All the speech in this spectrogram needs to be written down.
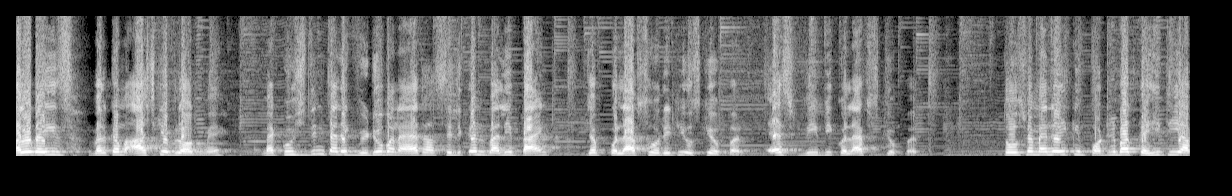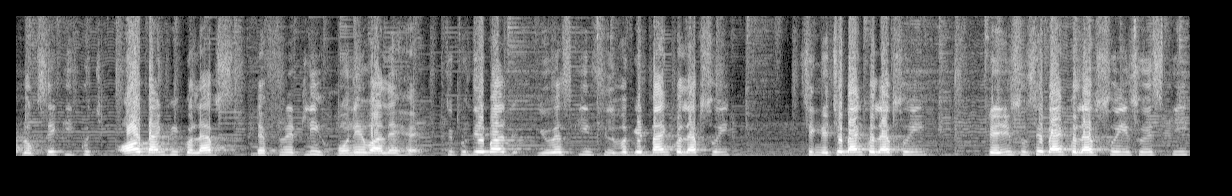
हेलो गाइस वेलकम आज के ब्लॉग में। मैं कुछ दिन पहले एक वीडियो बनाया था सिलिकॉन वैली बैंक जब कोलैप्स हो रही थी उसके ऊपर एस वी बी कोलैप्स के ऊपर। तो उसमें मैंने एक इंपॉर्टेंट बात कही थी आप लोग से कि कुछ और बैंक भी कोलैप्स डेफिनेटली होने वाले हैं। फिर कुछ देर बाद यूएस की सिल्वर गेट बैंक कोलैप्स हुई सिग्नेचर बैंक कोलैप्स हुई क्रेडिट बैंक कोलैप्स हुई स्विस की।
